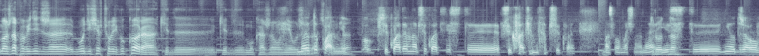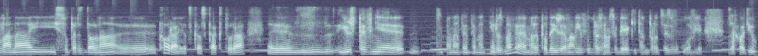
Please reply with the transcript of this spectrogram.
można powiedzieć, że budzi się w człowieku kora, kiedy, kiedy mu każą nie no używać. dokładnie, prawda? bo przykładem na przykład jest, y, przykładem na przykład masło maślane Trudno. jest y, nieodżałowana i super zdolna y, Kora Jackowska, która y, już pewnie na ten temat nie rozmawiałem, ale podejrzewam i wyobrażam sobie, jaki tam proces w głowie zachodził.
